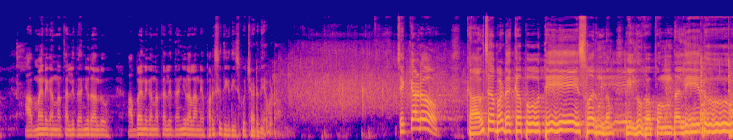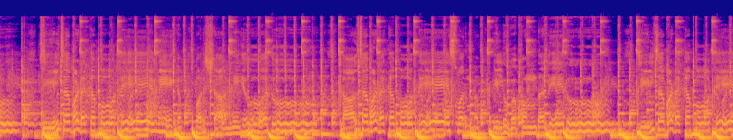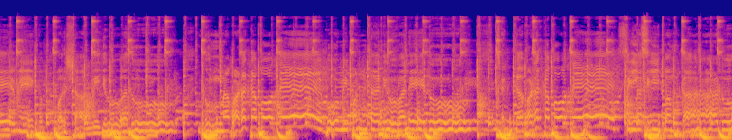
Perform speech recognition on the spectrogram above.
ఆ అమ్మాయిని కన్న తల్లి ధన్యురాలు ఆ అబ్బాయిని కన్న తల్లి ధన్యురాలు అనే పరిస్థితికి తీసుకొచ్చాడు దేవుడు. చెక్కాడు. కాల్చబడకపోతే స్వర్ణం విలువ పొందలేదు. చీల్చబడకపోతే మేఘం వర్షాన్ని ఇవ్వదు. కాల్చబడకపోతే స్వర్ణం విలువ పొందలేదు. చీల్చబడకపోతే మేఘం వర్షాన్ని ఇవ్వదు. దున్నబడకపోతే భూమి పంటనివ్వలేదు. చెక్కబడకపోతే శిల శిల్పం కాదు.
